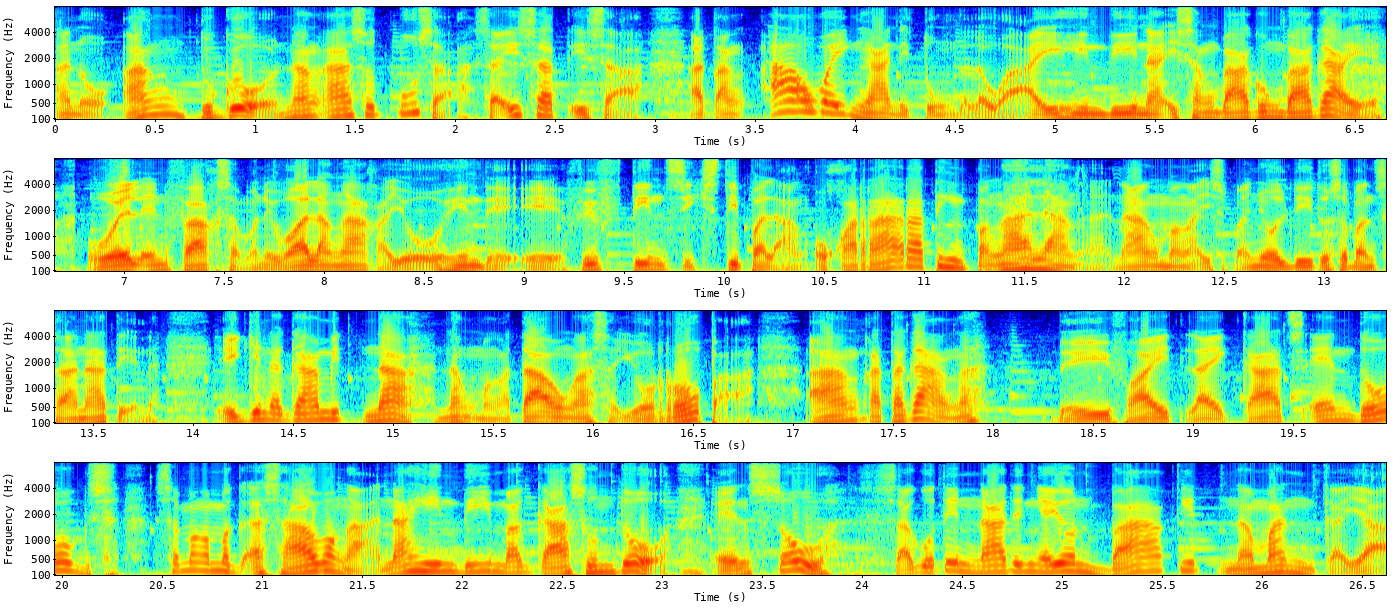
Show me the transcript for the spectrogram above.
ano ang dugo ng aso't pusa sa isa't isa at ang away nga nitong dalawa ay hindi na isang bagong bagay. Well, in fact, sa maniwala nga kayo o hindi, eh, 1560 pa lang o kararating pa nga lang ng mga Espanyol dito sa bansa natin, eh, ginagamit na ng mga tao nga sa Europa ang katagang They fight like cats and dogs sa mga mag-asawa nga na hindi magkasundo. And so, sagutin natin ngayon bakit naman kaya?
